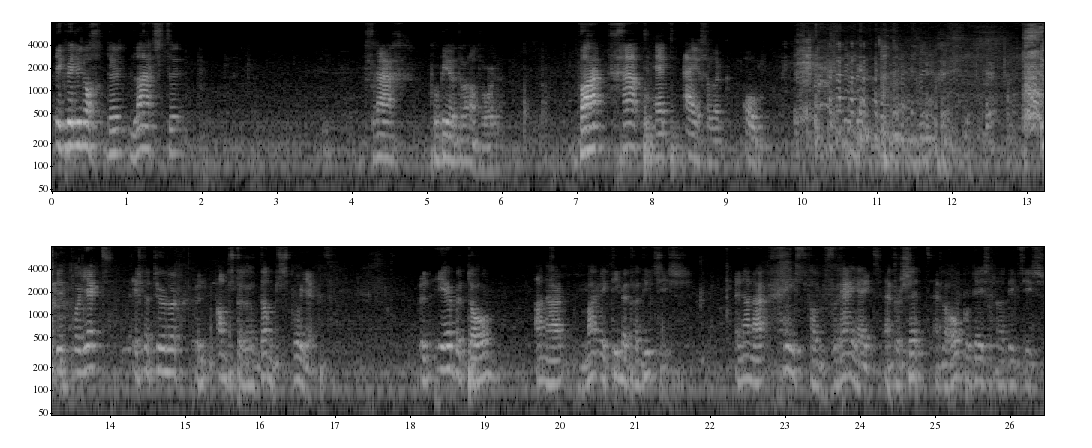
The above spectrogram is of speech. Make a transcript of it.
Ik wil u nog de laatste vraag proberen te beantwoorden. Waar gaat het eigenlijk om? Dit project is natuurlijk een Amsterdams project. Een eerbetoon aan haar maritieme tradities en aan haar geest van vrijheid en verzet. En we hopen deze tradities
